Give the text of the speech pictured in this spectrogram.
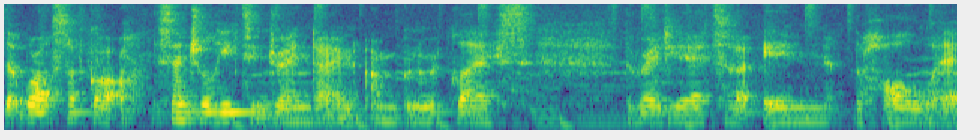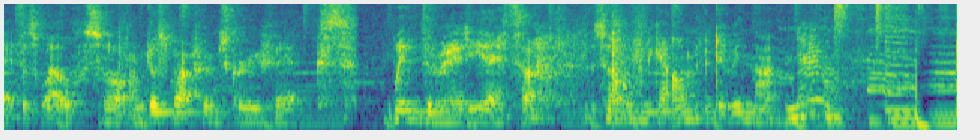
that whilst I've got the central heating drain down, I'm going to replace the radiator in the hallway as well. So I'm just back from Screwfix with the radiator. So I'm going to get on doing that now.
